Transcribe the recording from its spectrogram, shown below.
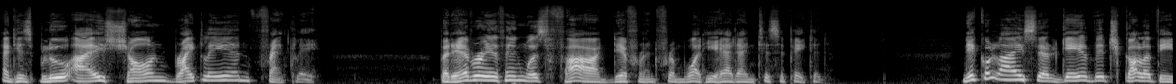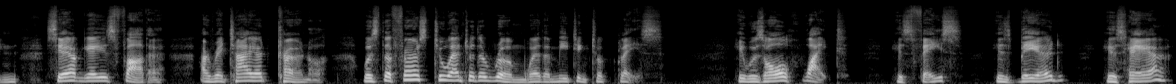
and his blue eyes shone brightly and frankly. But everything was far different from what he had anticipated. Nikolai Sergeyevich Golovin, Sergey's father, a retired colonel, was the first to enter the room where the meeting took place. He was all white, his face, his beard, his hair,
